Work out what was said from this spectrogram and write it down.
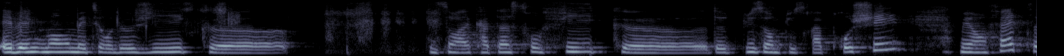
événements météorologiques qui sont catastrophiques de plus en plus rapprochés. Mais en fait,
